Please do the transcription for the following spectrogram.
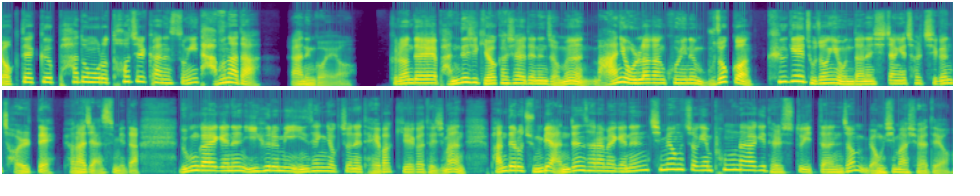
역대급 파동으로 터질 가능성이 다분하다라는 거예요. 그런데 반드시 기억하셔야 되는 점은 많이 올라간 코인은 무조건 크게 조정이 온다는 시장의 철칙은 절대 변하지 않습니다. 누군가에게는 이 흐름이 인생 역전의 대박 기회가 되지만 반대로 준비 안 된 사람에게는 치명적인 폭락이 될 수도 있다는 점 명심하셔야 돼요.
